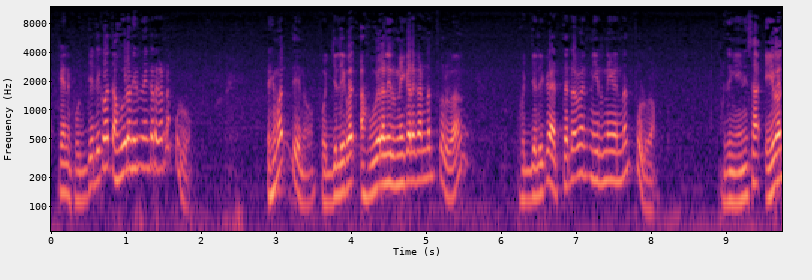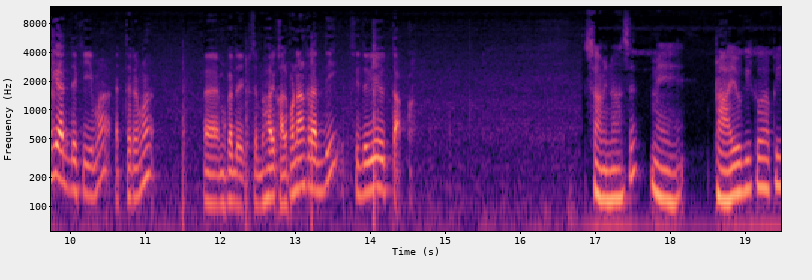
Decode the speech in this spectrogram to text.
ඒ කියන්නේ පුජ්‍යලිකවත් අහුවෙලා නිර්ණය කරගන්න පුළුවන්. එහෙමත් තියෙනවා. පුජ්‍යලිකවත් අහුවෙලා නිර්ණය කරගන්නත් පුළුවන්. පුජ්‍යලික ඇත්තටම නිර්ණය වෙන්නත් පුළුවන්. ඉතින් ඒ නිසා ඒ වගේ අත්දැකීම ඇත්තටම මොකද ස්වභාවය කල්පනා කරද්දී සිදුවිය යුත්තක්. ස්වාමීන් වහන්සේ මේ ප්‍රායෝගිකව අපි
